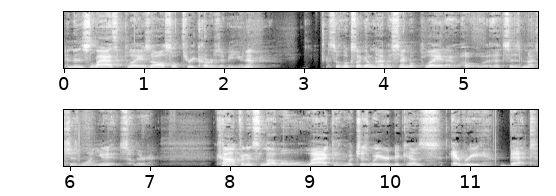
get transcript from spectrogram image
And then this last play is also three quarters of a unit. So it looks like I don't have a single play a, oh, that's as much as one unit. So they're confidence level lacking, which is weird because every bet,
